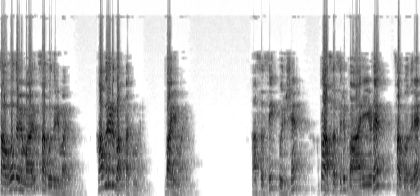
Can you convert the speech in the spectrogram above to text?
സഹോദരന്മാരും സഹോദരിമാരും അവരുടെ ഭർത്താക്കന്മാരും ഭാര്യമാരും. അസസി പുരുഷൻ അപ്പൊ അസസിന് ഭാര്യയുടെ സഹോദരൻ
